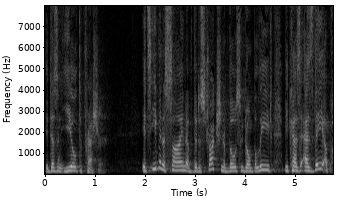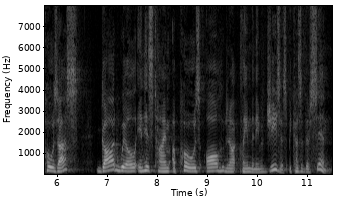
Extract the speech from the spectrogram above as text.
it doesn't yield to pressure. It's even a sign of the destruction of those who don't believe, because as they oppose us, God will, in his time, oppose all who do not claim the name of Jesus because of their sin.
